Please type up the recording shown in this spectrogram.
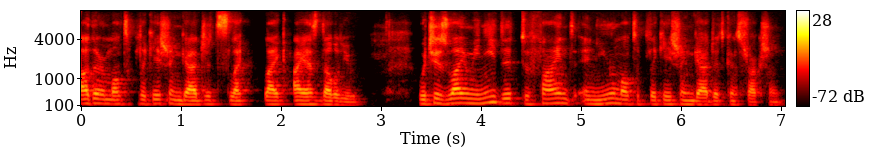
other multiplication gadgets like, like ISW, which is why we needed to find a new multiplication gadget construction.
